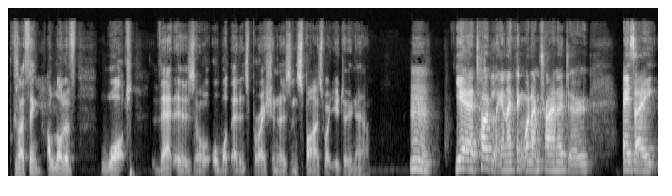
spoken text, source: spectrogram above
Because I think a lot of what that is, or, or what that inspiration is, inspires what you do now. Mm, yeah, totally. And I think what I'm trying to do as I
